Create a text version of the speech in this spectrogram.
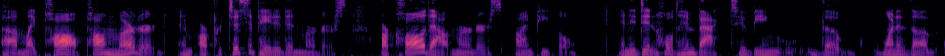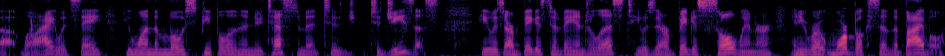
um, like Paul. Paul murdered and or participated in murders or called out murders on people and it didn't hold him back to being the one of the uh, well i would say he won the most people in the new testament to to jesus he was our biggest evangelist. He was our biggest soul winner and he wrote more books of the bible.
